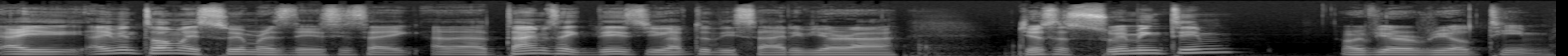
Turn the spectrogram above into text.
I, I even told my swimmers this. It's like uh, at times like this, you have to decide if you're a just a swimming team or if you're a real team.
